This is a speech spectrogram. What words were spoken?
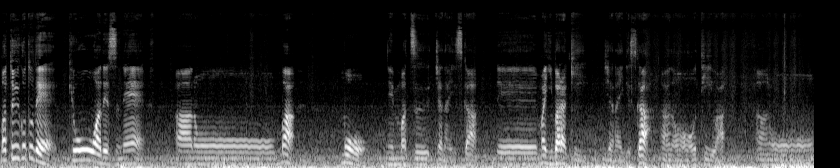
まあ、ということで、今日はですね、あのー、まあ、もう年末じゃないですか。で、まあ、茨城じゃないですか、あのー、T は。あの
